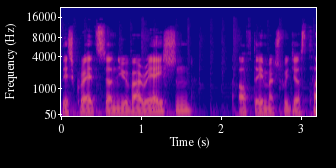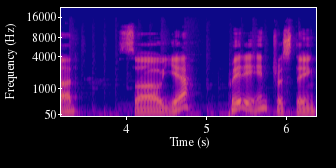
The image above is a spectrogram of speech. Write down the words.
This creates a new variation of the image we just had. So yeah, pretty interesting.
